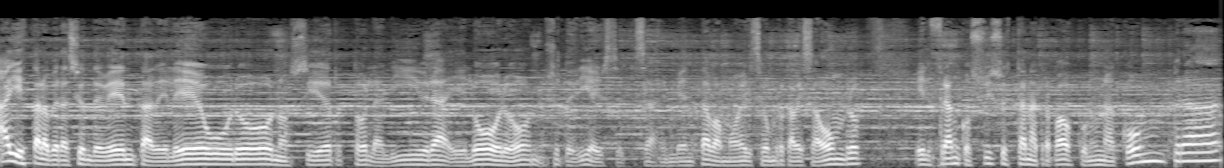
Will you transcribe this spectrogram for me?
Ahí está la operación de venta del euro, ¿no es cierto? La libra, el oro, no yo debería irse quizás en venta, vamos a ver ese hombro cabeza a hombro. El franco suizo están atrapados con una compra.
